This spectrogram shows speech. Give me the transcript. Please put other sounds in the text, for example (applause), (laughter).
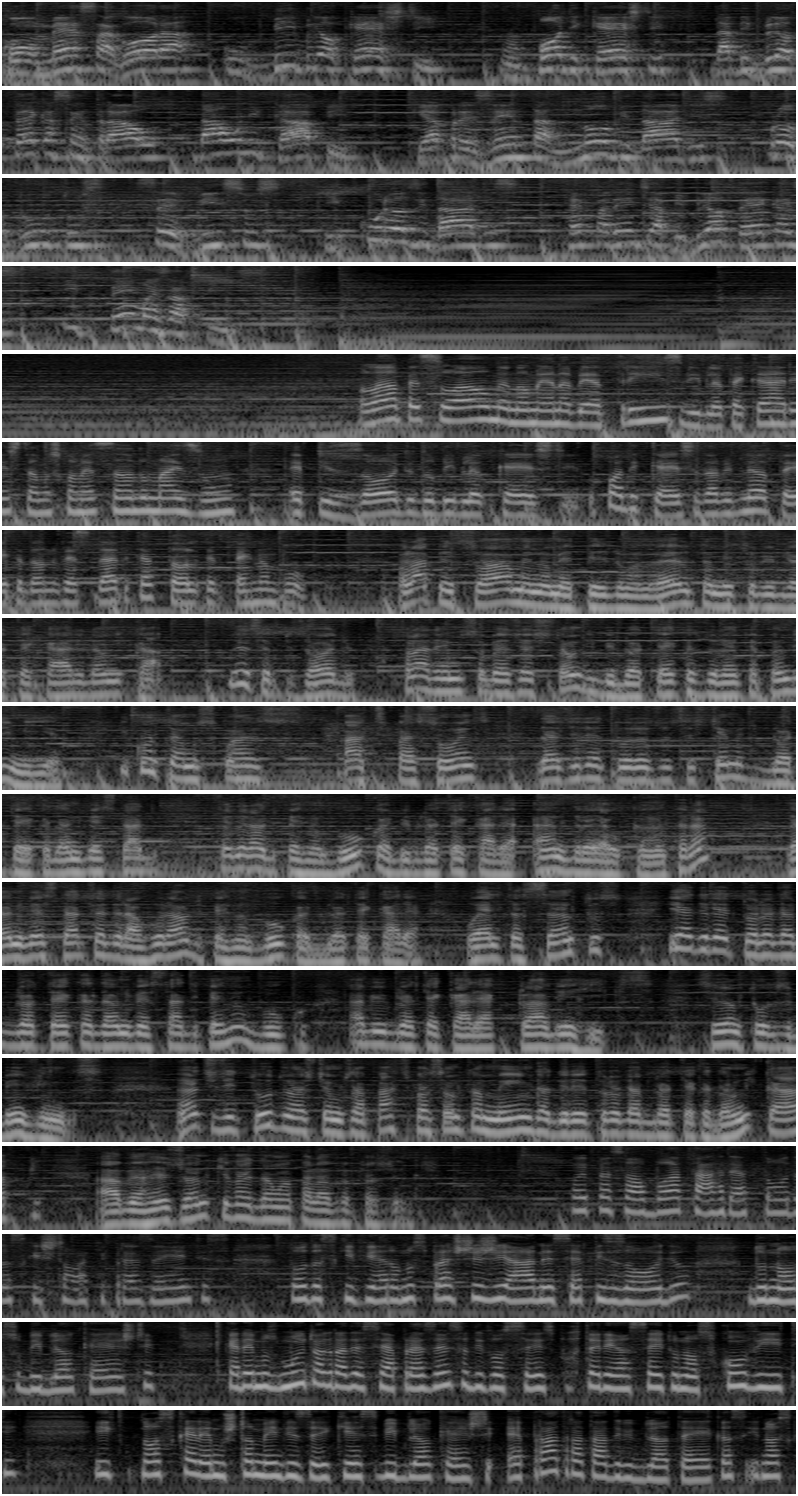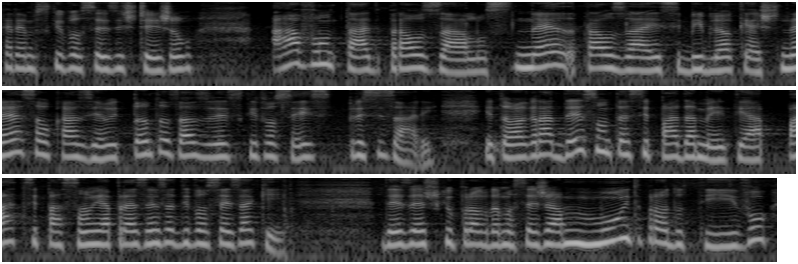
Começa agora o Bibliocast, o podcast da Biblioteca Central da Unicap, que apresenta novidades, produtos, serviços e curiosidades referente a bibliotecas e temas afins. Olá pessoal, meu nome é Ana Beatriz, bibliotecária. Estamos começando mais um episódio do Bibliocast, o podcast da Biblioteca da Universidade Católica de Pernambuco. Olá pessoal, meu nome é Pedro Manuel e também sou bibliotecário da Unicap. Nesse episódio falaremos sobre a gestão de bibliotecas durante a pandemia e contamos com as participações das diretoras do Sistema de Biblioteca da Universidade Federal de Pernambuco, a bibliotecária André Alcântara, da Universidade Federal Rural de Pernambuco, a bibliotecária Welta Santos, e a diretora da Biblioteca da Universidade de Pernambuco, a bibliotecária Cláudia Henriques. Sejam todos bem-vindos. Antes de tudo, nós temos a participação também da diretora da Biblioteca da Unicap, Albia Regiane, que vai dar uma palavra para a gente. Oi, pessoal, boa tarde a todas que estão aqui presentes, todas que vieram nos prestigiar nesse episódio do nosso Bibliocast. Queremos muito agradecer a presença de vocês por terem aceito o nosso convite e nós queremos também dizer que esse Bibliocast é para tratar de bibliotecas e nós queremos que vocês estejam à vontade para usá-los, né, para usar esse Bibliocast nessa ocasião e tantas as vezes que vocês precisarem. Então agradeço antecipadamente a participação e a presença de vocês aqui. Desejo que o programa seja muito produtivo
